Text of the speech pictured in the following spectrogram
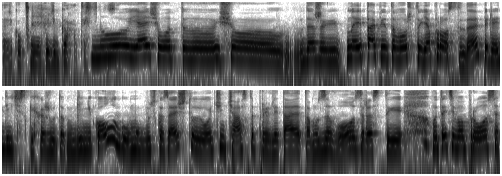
вот какую-нибудь гадость Ну, я еще вот э, еще даже на этапе того, что я просто, да, периодически хожу там к гинекологу, могу сказать, что очень часто прилетает там за возраст и вот эти вопросы.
